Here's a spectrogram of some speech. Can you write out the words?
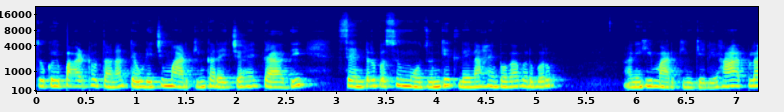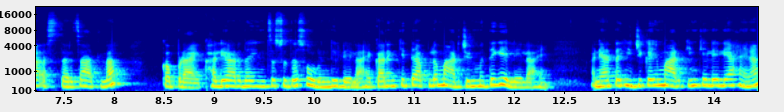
जो काही पार्ट होता ना तेवढीची मार्किंग करायची आहे. त्याआधी सेंटरपासून मोजून घेतलेला आहे बघा बरोबर? आणि ही मार्किंग केली. हा आपला अस्तरचा आतला कपडा आहे. खाली अर्धा इंचसुद्धा सोडून दिलेला आहे. कारण की ते आपलं मार्जिनमध्ये गेलेलं आहे. आणि आता ही जी काही मार्किंग केलेली आहे ना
